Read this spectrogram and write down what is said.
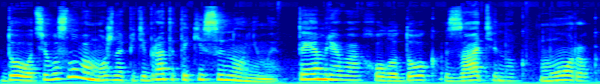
до цього слова можна підібрати такі синоніми: темрява, холодок, затінок, морок.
